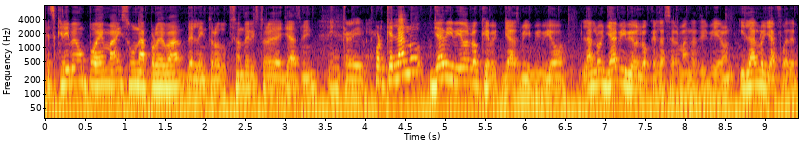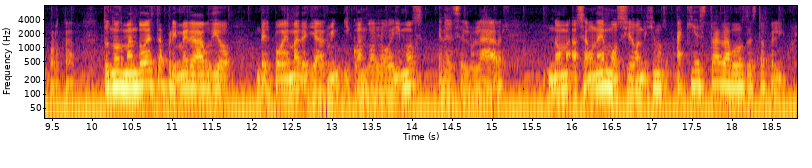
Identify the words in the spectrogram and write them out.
escribe un poema, hizo una prueba de la introducción de la historia de Jasmine. Increíble. Porque Lalo ya vivió lo que Jasmine vivió, Lalo ya vivió lo que las hermanas vivieron y Lalo ya fue deportado. Entonces nos mandó este primer audio del poema de Jasmine y cuando lo oímos en el celular, no, o sea, una emoción, dijimos, aquí está la voz de esta película.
